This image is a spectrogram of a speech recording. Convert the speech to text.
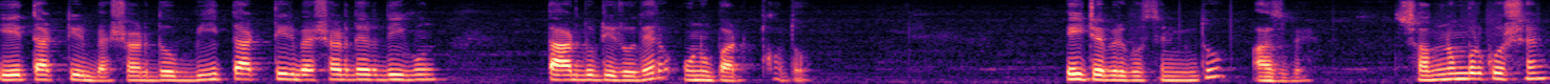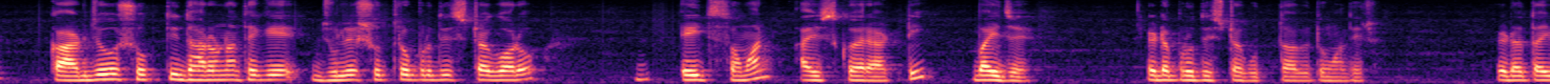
এ তারটির ব্যাসার্ধ, বি তারটির ব্যাসার্ধের দ্বিগুণ। তার দুটি রোধের অনুপাত কত? এই টাইপের কোশ্চেন কিন্তু আসবে। সাত নম্বর কোশ্চেন কার্য শক্তি ধারণা থেকে জুলের সূত্র প্রতিষ্ঠা করো। এইচ সমান I square R T by J এটা প্রতিষ্ঠা করতে হবে তোমাদের। এটা তাই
